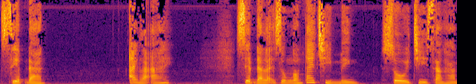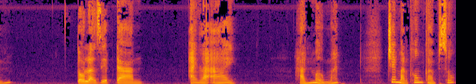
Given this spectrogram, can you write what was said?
Diệp Đàn. Anh là ai? Diệp Đàn lại dùng ngón tay chỉ mình Rồi chỉ sang hắn. Tôi là Diệp Đàn. Anh là ai? Hắn mở mắt. Trên mặt không cảm xúc.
